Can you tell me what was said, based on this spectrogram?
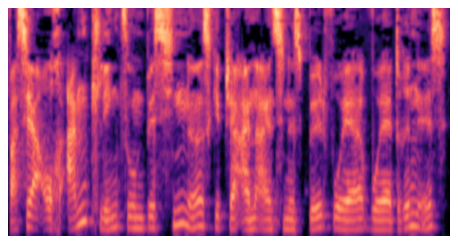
was ja auch anklingt so ein bisschen. Ne? Es gibt ja ein einzelnes Bild, wo er, wo er drin ist.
